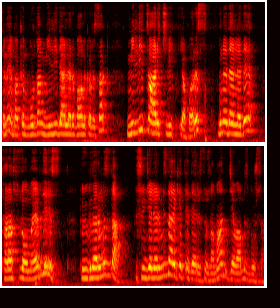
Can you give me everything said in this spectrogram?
Değil mi? Bakın buradan milli değerlere bağlı kalırsak milli tarihçilik yaparız. Bu nedenle de tarafsız olmayabiliriz. Duygularımızla, düşüncelerimizle hareket ederiz o zaman cevabımız Bursa.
